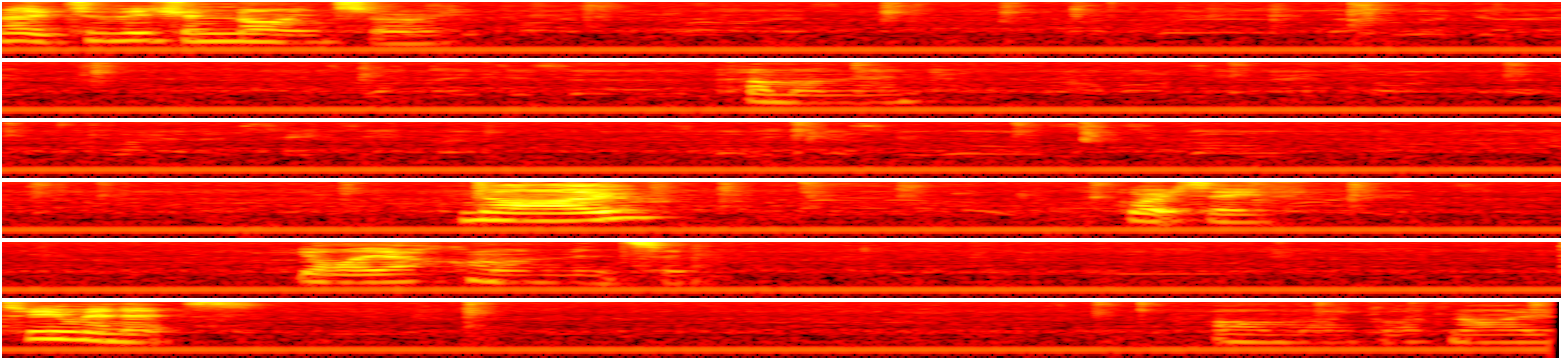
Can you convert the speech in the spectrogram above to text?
No, Division 9, sorry. Come on then. No. Great save. Yeah, yeah, come on, Vincent. Two minutes. Oh my god, no.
